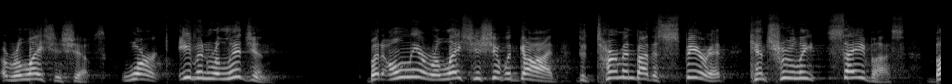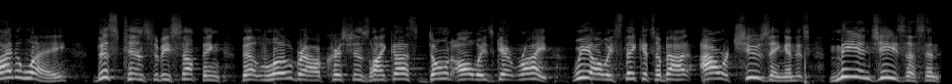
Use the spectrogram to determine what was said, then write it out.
relationships, work, even religion. But only a relationship with God, determined by the Spirit, can truly save us. By the way, this tends to be something that lowbrow Christians like us don't always get right. We always think it's about our choosing and it's me and Jesus and,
